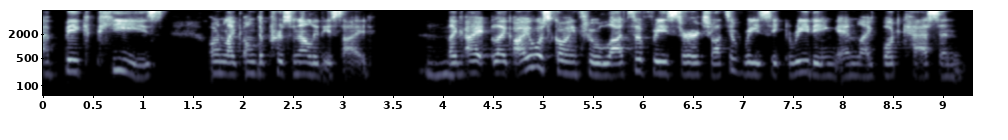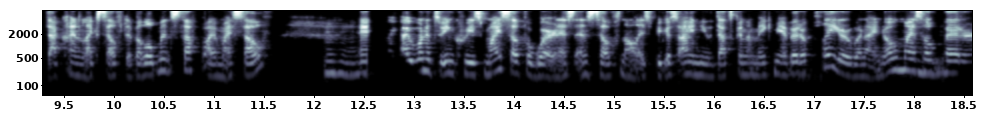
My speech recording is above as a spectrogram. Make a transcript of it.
a big piece on like on the personality side mm-hmm. like i like i was going through lots of research lots of re- reading and like podcasts and that kind of like self-development stuff by myself mm-hmm. and like, i wanted to increase my self-awareness and self-knowledge because i knew that's going to make me a better player when i know myself mm-hmm. better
